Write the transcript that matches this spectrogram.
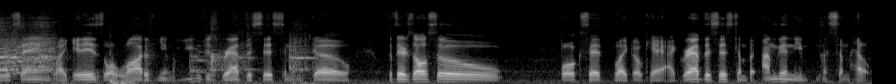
you were saying. Like, it is a lot of you know, you can just grab the system and go. But there's also books that like, okay, I grab the system, but I'm gonna need some help.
